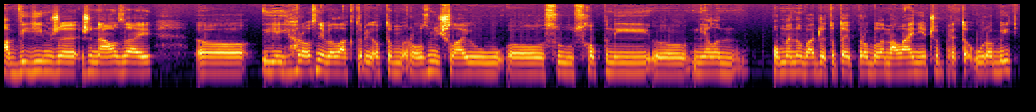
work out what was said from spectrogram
a vidím, že, že naozaj je ich hrozne veľa, ktorí o tom rozmýšľajú, sú schopní nielen pomenovať, že toto je problém, ale aj niečo pre to urobiť.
